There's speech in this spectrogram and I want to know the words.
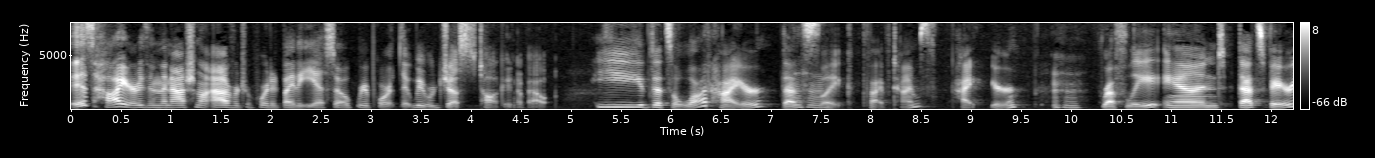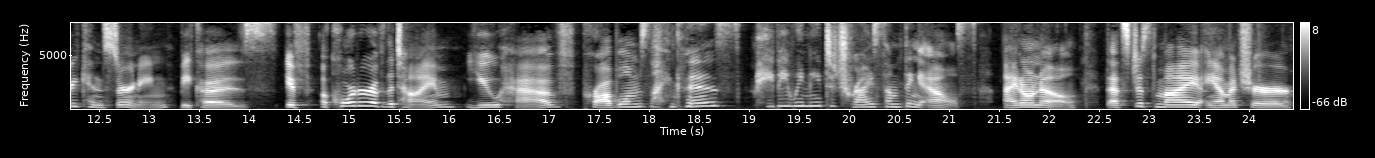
is higher than the national average reported by the ESO report that we were just talking about. E, that's a lot higher. That's mm-hmm. like five times higher, mm-hmm. roughly. And that's very concerning because if a quarter of the time you have problems like this, maybe we need to try something else. I don't know. That's just my amateur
